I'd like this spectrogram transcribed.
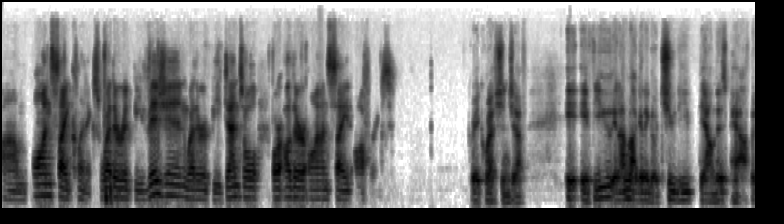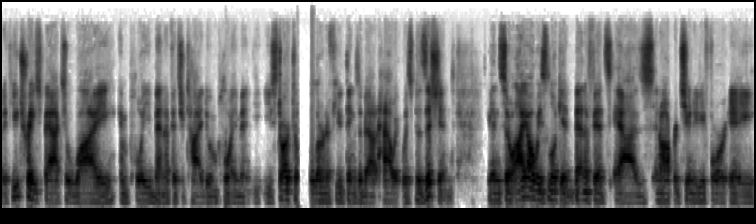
um, on-site clinics, whether it be vision, whether it be dental, or other on-site offerings? Great question, Jeff. if you, and I'm not going to go too deep down this path, but if you trace back to why employee benefits are tied to employment, you start to learn a few things about how it was positioned. And so I always look at benefits as an opportunity for a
